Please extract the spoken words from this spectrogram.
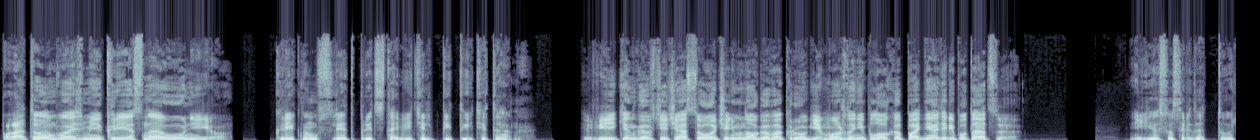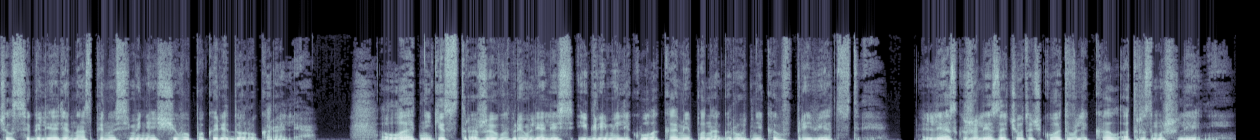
«Потом возьми крест на унию», — крикнул вслед представитель Питы Титана. «Викингов сейчас очень много в округе, можно неплохо поднять репутацию». Я сосредоточился, глядя на спину семенящего по коридору короля. Латники стражи выпрямлялись и гремели кулаками по нагрудникам в приветствии. Лязг железа чуточку отвлекал от размышлений.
